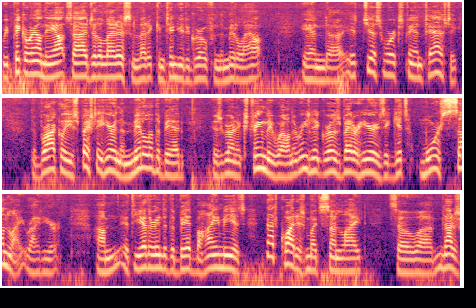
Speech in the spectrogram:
We pick around the outsides of the lettuce and let it continue to grow from the middle out. And uh, it just works fantastic. The broccoli, especially here in the middle of the bed, is growing extremely well. And the reason it grows better here is it gets more sunlight right here. Um, at the other end of the bed behind me is not quite as much sunlight, so uh, not as,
